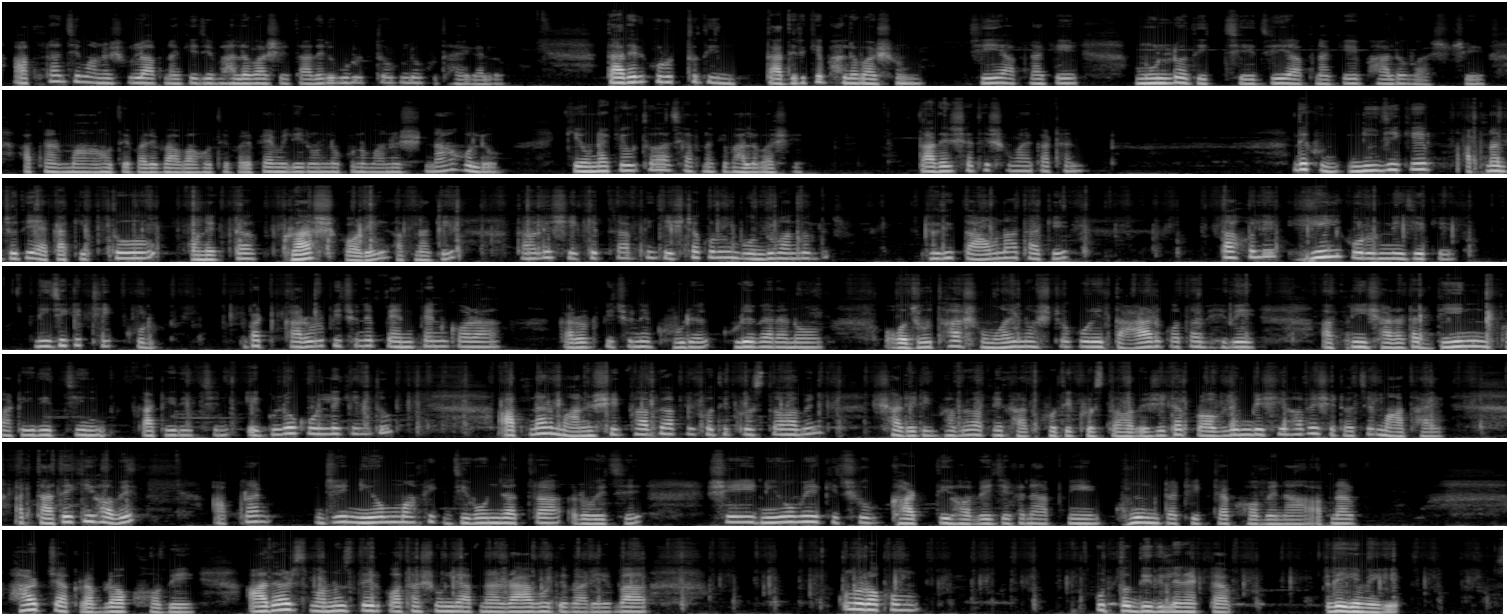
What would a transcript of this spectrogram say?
আপনার যে মানুষগুলো আপনাকে যে ভালোবাসে, তাদের গুরুত্বগুলো কোথায় গেল? তাদের গুরুত্ব দিন, তাদেরকে ভালোবাসুন, যে আপনাকে মূল্য দিচ্ছে, যে আপনাকে ভালোবাসছে। আপনার মা হতে পারে, বাবা হতে পারে, ফ্যামিলির অন্য কোনো মানুষ না হলেও কেউ না কেউ তো আছে আপনাকে ভালোবাসে। তাদের সাথে সময় কাটান। দেখুন, নিজেকে আপনার যদি একাকিত্ব অনেকটা গ্রাস করে আপনাকে, তাহলে সেক্ষেত্রে আপনি চেষ্টা করুন বন্ধুবান্ধবদের যদি তাও না থাকে, তাহলে হিল করুন নিজেকে নিজেকে ঠিক করুন। বাট কারোর পিছনে প্যান প্যান করা, কারোর পিছনে ঘুরে ঘুরে বেড়ানো, অযথা সময় নষ্ট করে তার কথা ভেবে আপনি সারাটা দিন কাটিয়ে দিচ্ছেন কাটিয়ে দিচ্ছেন, এগুলো করলে কিন্তু আপনার মানসিকভাবে আপনি ক্ষতিগ্রস্ত হবেন, শারীরিকভাবেও আপনি ক্ষতিগ্রস্ত হবে। সেটা প্রবলেম বেশি হবে সেটা হচ্ছে মাথায়। আর তাতে কি হবে? আপনার যে নিয়ম মাফিক জীবনযাত্রা রয়েছে, সেই নিয়মে কিছু ঘাটতি হবে যেখানে আপনি ঘুমটা ঠিকঠাক হবে না, আপনার হার্ট চাকরা ব্লক হবে আদার্স মানুষদের কথা শুনলে আপনার রাগ হতে পারে বা কোনো রকম উত্তর দিয়ে দিলেন একটা রেগে মেগে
